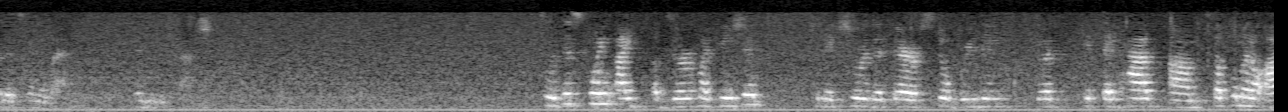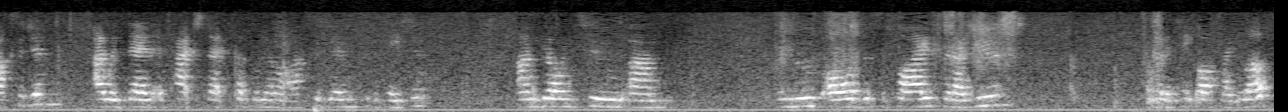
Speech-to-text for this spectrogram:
this into the trash. So at this point, I observe my patient to make sure that they're still breathing good. If they have um, supplemental oxygen, I would then attach that supplemental oxygen to the patient. I'm going to um, remove all of the supplies that I used. I'm going to take off my gloves.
